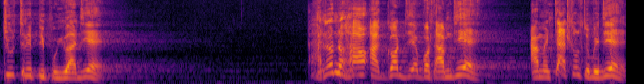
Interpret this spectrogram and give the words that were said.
Two, three people, you are there. I don't know how I got there, but I'm there. I'm entitled to be there.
